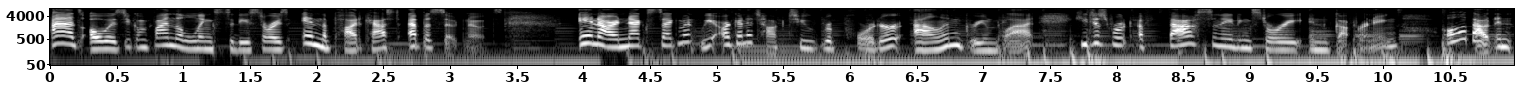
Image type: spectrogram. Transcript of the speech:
As always, you can find the links to these stories in the podcast episode notes. In our next segment, we are going to talk to reporter Alan Greenblatt. He just wrote a fascinating story in Governing, all about an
